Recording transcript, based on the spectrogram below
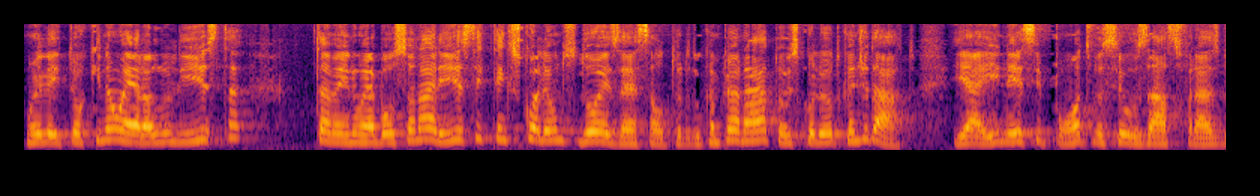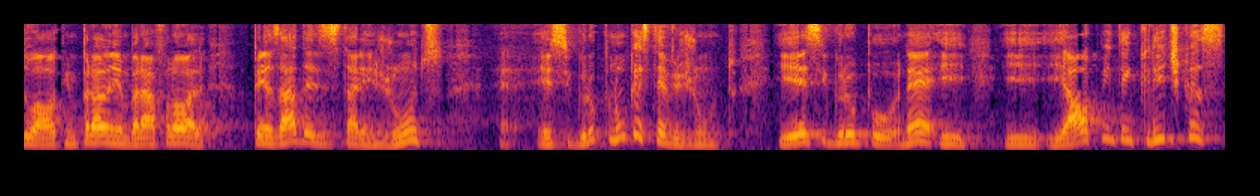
um eleitor que não era lulista, também não é bolsonarista e tem que escolher um dos dois a essa altura do campeonato ou escolher outro candidato. E aí, nesse ponto, você usar as frases do Alckmin para lembrar, falar, olha, apesar deles estarem juntos, é, esse grupo nunca esteve junto. E esse grupo, né, e, e, e, Alckmin tem críticas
